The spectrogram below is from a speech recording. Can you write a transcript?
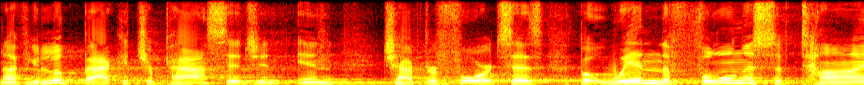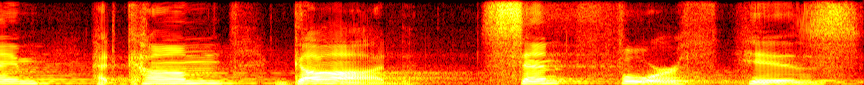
Now, if you look back at your passage in, in chapter 4, it says, But when the fullness of time had come, God sent forth his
